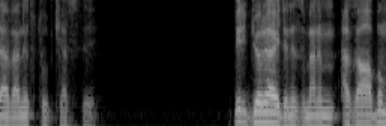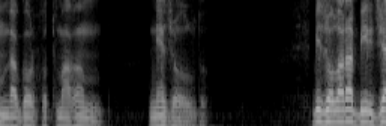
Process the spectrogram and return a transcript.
dəvəni tutub kəsdi. Bir görəydiniz mənim əzabım və qorxutmağım necə oldu. Biz onlara bircə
